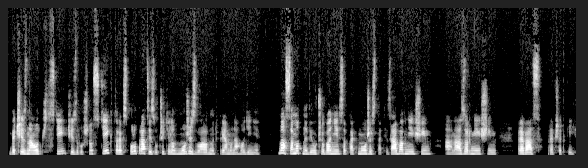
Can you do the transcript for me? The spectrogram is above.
väčšie znalosti či zručnosti, ktoré v spolupráci s učiteľom môžeš zvládnuť priamo na hodine. No a samotné vyučovanie sa tak môže stať zábavnejším a názornejším pre vás, pre všetkých.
